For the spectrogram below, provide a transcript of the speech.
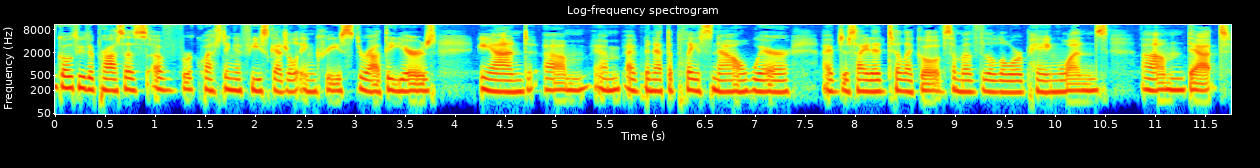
go through the process of requesting a fee schedule increase throughout the years. And um, I've been at the place now where I've decided to let go of some of the lower paying ones um, that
